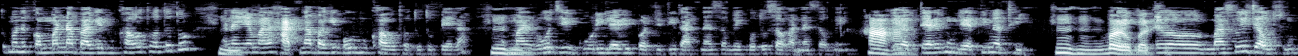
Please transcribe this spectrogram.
તો મને કમરના ભાગે દુખાવો થતો હતો અને અહીંયા મારા હાથના ભાગે બહુ દુખાવો થતો હતો પહેલા. મારે રોજ એક ગોળી લેવી પડતી હતી રાતના સમયે કો તો સવારના સમયે. એ અત્યારે હું લેતી નથી. બરોબર. માં સુઈ જાઉં છું.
